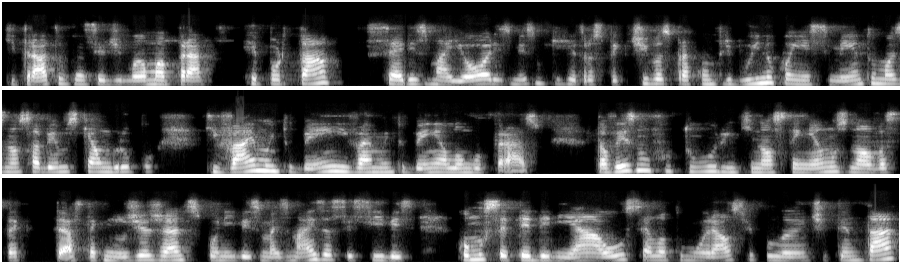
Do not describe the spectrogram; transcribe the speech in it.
que tratam câncer de mama, para reportar séries maiores, mesmo que retrospectivas, para contribuir no conhecimento, mas nós sabemos que é um grupo que vai muito bem e vai muito bem a longo prazo. Talvez num futuro em que nós tenhamos novas te as tecnologias já disponíveis, mas mais acessíveis, como ctDNA ou célula tumoral circulante, tentar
